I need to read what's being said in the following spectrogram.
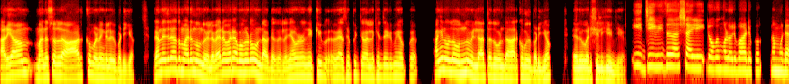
അറിയാം മനസ്സുള്ള ആർക്കും വേണമെങ്കിലും ഇത് പഠിക്കാം. കാരണം ഇതിനകത്ത് മരുന്നൊന്നുമില്ല. വേറെ വേറെ അപകടവും ഉണ്ടാക്കുന്നില്ല ഞാൻ ഞെക്കി വ്യസിപ്പിച്ചോ അല്ലെങ്കിൽ തിരുമിയോ അങ്ങനെയുള്ള ഒന്നുമില്ലാത്തത് കൊണ്ട് ആർക്കും ഇത് പഠിക്കാം. പരിശീലിക്കുകയും ചെയ്യും. ഈ ജീവിതശൈലി രോഗങ്ങൾ ഒരുപാട് ഇപ്പം നമ്മുടെ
